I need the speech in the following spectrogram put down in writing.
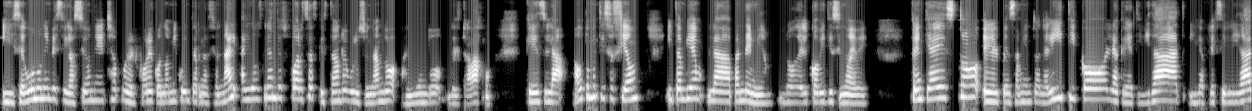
y según una investigación hecha por el Foro Económico Internacional, hay dos grandes fuerzas que están revolucionando al mundo del trabajo, que es la automatización y también la pandemia, lo del COVID-19. Frente a esto, el pensamiento analítico, la creatividad y la flexibilidad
